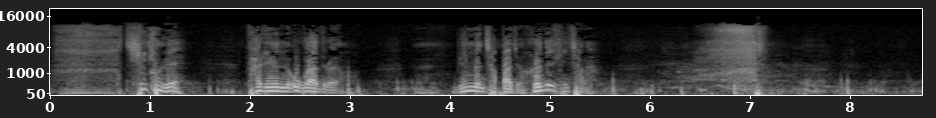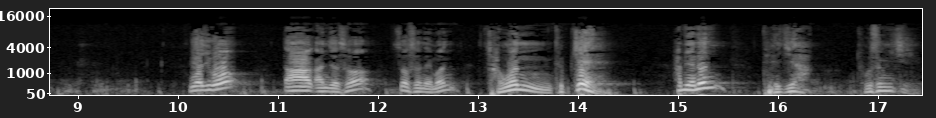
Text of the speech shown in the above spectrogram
하, 실컷 왜? 다리는 오그라들어요. 밀면 자빠져. 그런데 괜찮아. 그래가지고 딱 앉아서 써서 내면 장원급제 하면은 대지학, 조성지,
